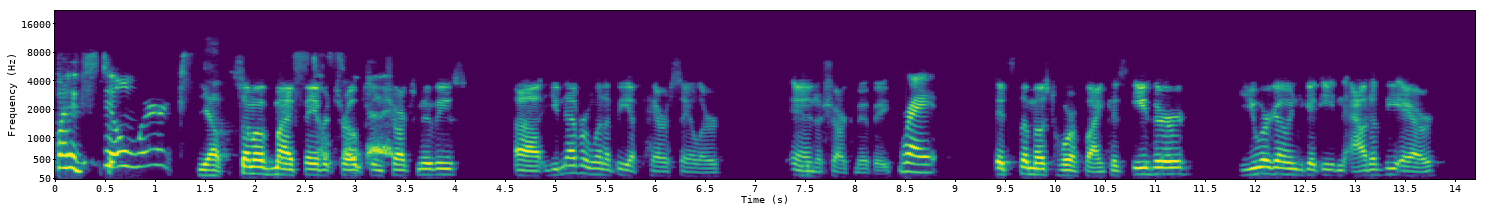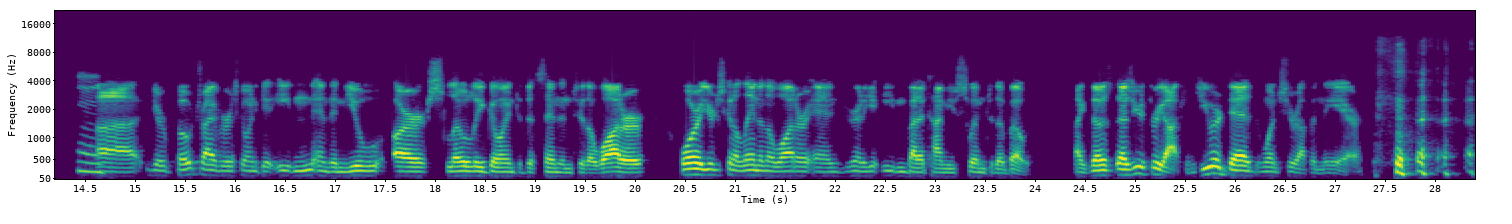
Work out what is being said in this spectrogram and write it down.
But it still works. yep. some of my Still favorite so tropes in sharks movies. Uh, you never want to be a parasailer in a shark movie. Right. It's the most horrifying because either you are going to get eaten out of the air, Mm. uh, your boat driver is going to get eaten, and then you are slowly going to descend into the water, or you're just going to land in the water and you're going to get eaten by the time you swim to the boat. Like those, those are your three options. You are dead once you're up in the air.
